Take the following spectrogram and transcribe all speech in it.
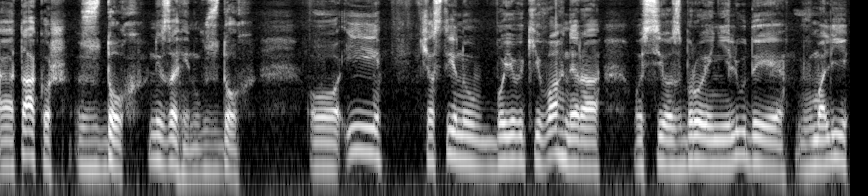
е, також здох, не загинув, здох. О, і частину бойовиків Вагнера, ось ці озброєні люди в Малі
